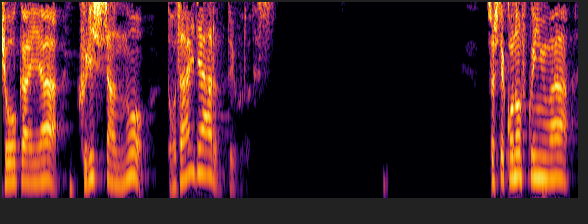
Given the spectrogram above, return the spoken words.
教会やクリスチャンの土台であるということです。そしてこの福音は、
